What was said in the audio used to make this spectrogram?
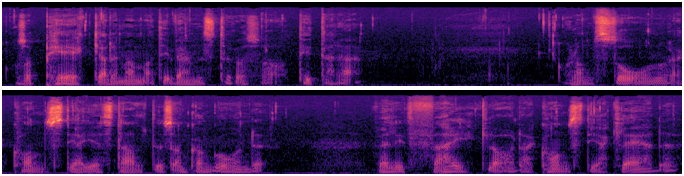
Och så pekade mamma till vänster och sa, titta där. Och de såg några konstiga gestalter som kom gående. Väldigt färgglada, konstiga kläder.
